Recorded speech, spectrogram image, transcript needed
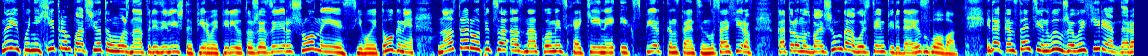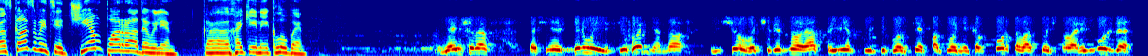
Ну и по нехитрым подсчетам можно определить, что первый период уже завершен, и с его итогами итогами нас торопится ознакомить хоккейный эксперт Константин Мусафиров, которому с большим удовольствием передаю слово. Итак, Константин, вы уже в эфире. Рассказывайте, чем порадовали э, хоккейные клубы? Я еще раз, точнее, впервые сегодня, но еще в очередной раз приветствую тепло всех поклонников спорта Восточного Оренбурга,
